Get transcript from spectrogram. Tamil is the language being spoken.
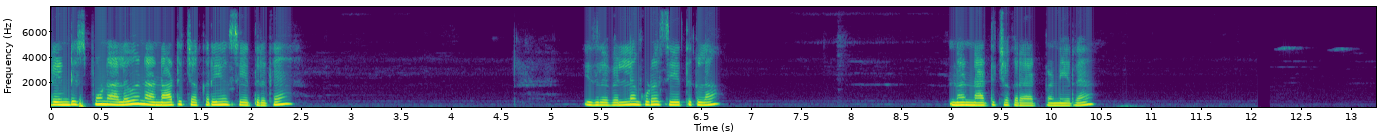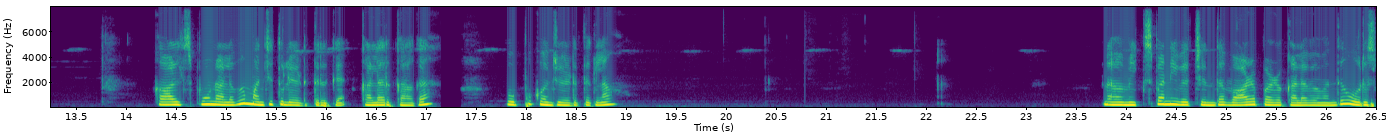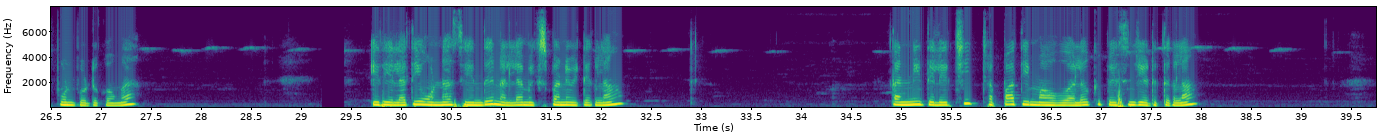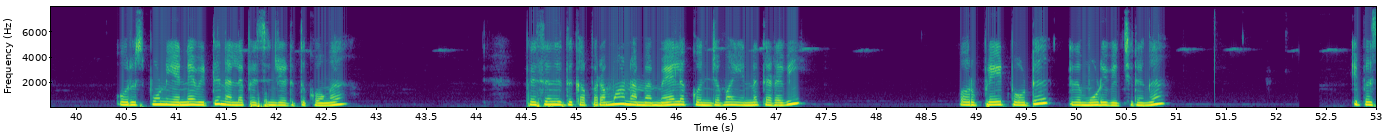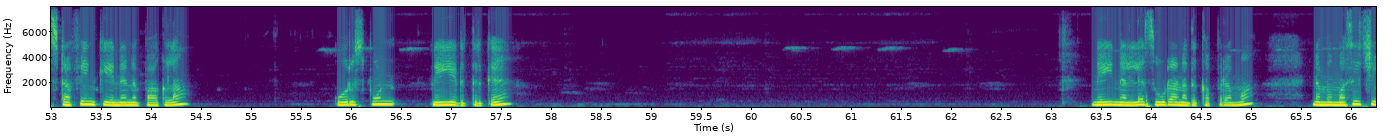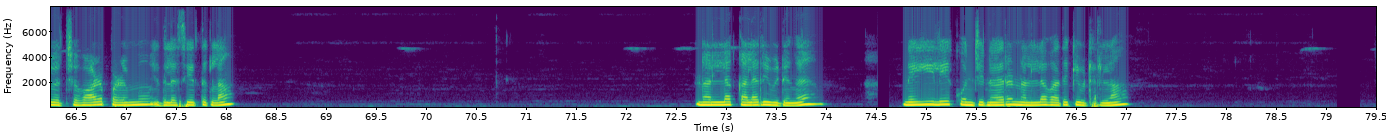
ரெண்டு ஸ்பூன் அளவு நான் நாட்டு சர்க்கரையும் சேர்த்துருக்கேன். இதில் வெல்லம் கூட சேர்த்துக்கலாம். நான் நாட்டு சக்கரை ஆட் பண்ணிடுறேன். கால் ஸ்பூன் அளவு மஞ்சத்தூள் எடுத்திருக்கேன். கலருக்காக. உப்பு கொஞ்சம் எடுத்துக்கலாம். நம்ம மிக்ஸ் பண்ணி வச்சுருந்த வாழைப்பழ கலவை வந்து ஒரு ஸ்பூன் போட்டுக்கோங்க. இது எல்லாத்தையும் ஒன்றா சேர்ந்து நல்லா மிக்ஸ் பண்ணி விட்டுக்கலாம். தண்ணி தெளித்து சப்பாத்தி மாவு அளவுக்கு பிசைஞ்சு எடுத்துக்கலாம். ஒரு ஸ்பூன் எண்ணெய் விட்டு நல்லா பிசைஞ்சு எடுத்துக்கோங்க. பிசைஞ்சதுக்கப்புறமா நம்ம மேலே கொஞ்சமாக எண்ணெய் தடவி ஒரு பிளேட் போட்டு இதை மூடி வச்சுடுங்க இப்போ ஸ்டஃபிங்க்கு என்னென்ன பார்க்கலாம். ஒரு ஸ்பூன் நெய் எடுத்திருக்கேன். நெய் நல்லா சூடானதுக்கப்புறமா நம்ம மசிச்சு வச்ச வாழைப்பழமும் இதில் சேர்த்துக்கலாம். நல்லா கலரி விடுங்க. நெய்யிலே கொஞ்ச நேரம் நல்லா வதக்கி விட்டுடலாம்.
